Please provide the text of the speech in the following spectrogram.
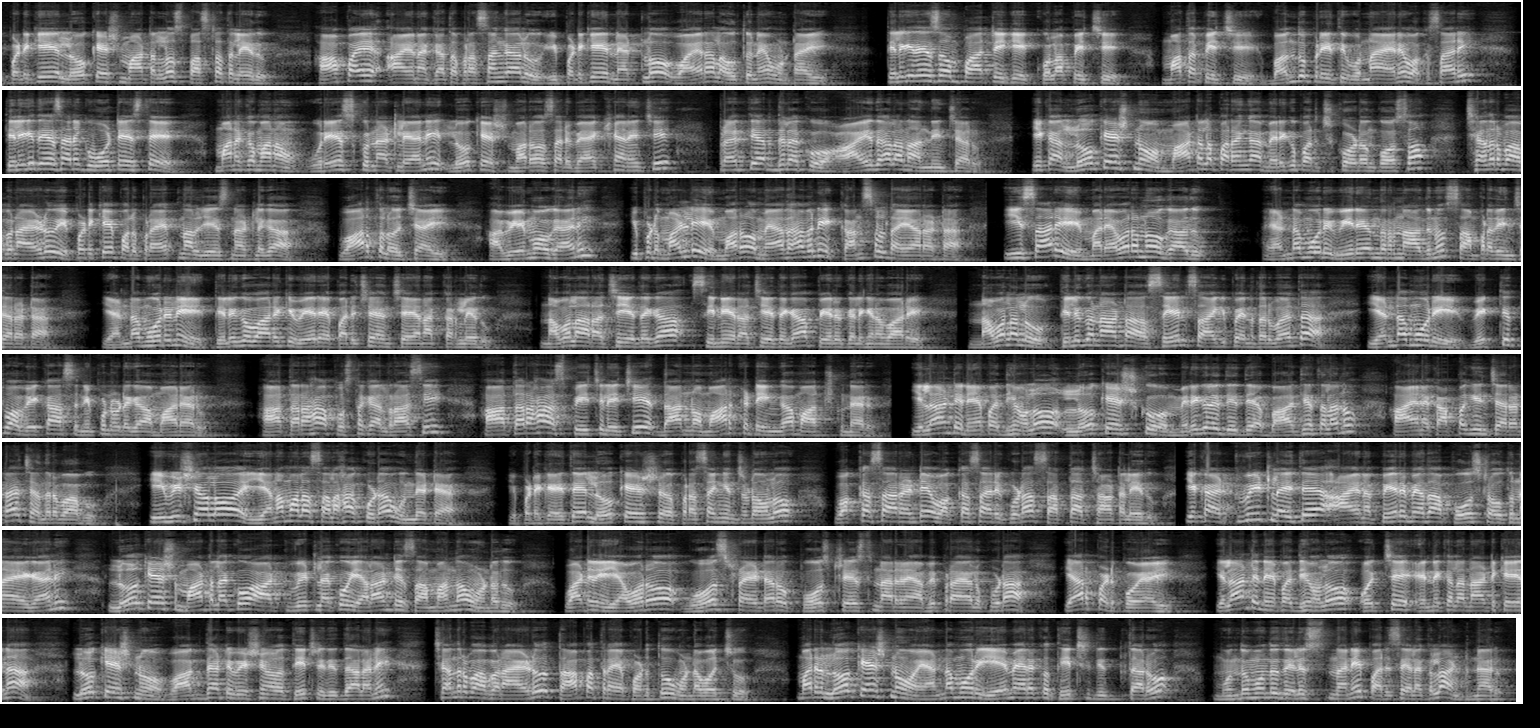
ఇప్పటికే లోకేష్ మాటల్లో స్పష్టత లేదు. ఆపై ఆయన గత ప్రసంగాలు ఇప్పటికే నెట్లో వైరల్ అవుతూనే ఉంటాయి. తెలుగుదేశం పార్టీకి కుల పిచ్చి మత పిచ్చి బంధు ప్రీతి ఉన్నాయని ఒకసారి తెలుగుదేశానికి ఓటేస్తే మనకు మనం ఉరేసుకున్నట్లే అని లోకేష్ మరోసారి వ్యాఖ్యానించి ప్రత్యర్థులకు ఆయుధాలను అందించారు. ఇక లోకేష్ను మాటల పరంగా మెరుగుపరుచుకోవడం కోసం చంద్రబాబు నాయుడు ఇప్పటికే పలు ప్రయత్నాలు చేసినట్లుగా వార్తలు వచ్చాయి. అవేమో కానీ ఇప్పుడు మళ్ళీ మరో మేధావిని కన్సల్ట్ అయ్యారట. ఈసారి మరెవరనో కాదు ఎండమూరి వీరేంద్రనాథ్ను సంప్రదించారట. ఎండమూరిని తెలుగువారికి వేరే పరిచయం చేయనక్కర్లేదు. నవల రచయితగా సినీ రచయితగా పేరు కలిగిన వారే. నవలలు తెలుగునాట సేల్స్ ఆగిపోయిన తరువాత ఎండమూరి వ్యక్తిత్వ వికాస నిపుణుడిగా మారారు. ఆ తరహా పుస్తకాలు రాసి ఆ తరహా స్పీచ్లు ఇచ్చి దాన్నో మార్కెటింగ్గా మార్చుకున్నారు. ఇలాంటి నేపథ్యంలో లోకేష్కు మెరుగులు దిద్దే బాధ్యతలను ఆయనకు అప్పగించారట చంద్రబాబు. ఈ విషయంలో యనమల సలహా కూడా ఉందట. ఇప్పటికైతే లోకేష్ ప్రసంగించడంలో ఒక్కసారంటే ఒక్కసారి కూడా సత్తా చాటలేదు. ఇక ట్వీట్లు అయితే ఆయన పేరు మీద పోస్ట్ అవుతున్నాయి కానీ లోకేష్ మాటలకు ఆ ట్వీట్లకు ఎలాంటి సంబంధం ఉండదు. వాటిని ఎవరో గోస్ట్ రైటర్ పోస్ట్ చేస్తున్నారనే అభిప్రాయాలు కూడా ఏర్పడిపోయాయి. ఇలాంటి నేపథ్యంలో వచ్చే ఎన్నికల నాటికైనా లోకేష్ను వాగ్దాటి విషయంలో తీర్చిదిద్దాలని చంద్రబాబు నాయుడు తాపత్రయపడుతూ ఉండవచ్చు. మరి లోకేష్ను ఎండమూరి ఏ మేరకు తీర్చిదిద్దుతారో ముందు ముందు తెలుస్తుందని పరిశీలకులు అంటున్నారు.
